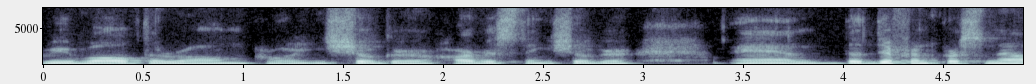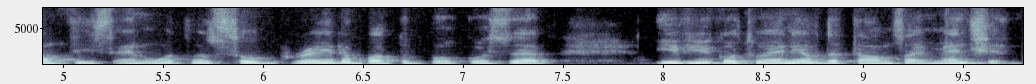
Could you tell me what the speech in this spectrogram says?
revolved around growing sugar, harvesting sugar, and the different personalities. And what was so great about the book was that if you go to any of the towns I mentioned,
